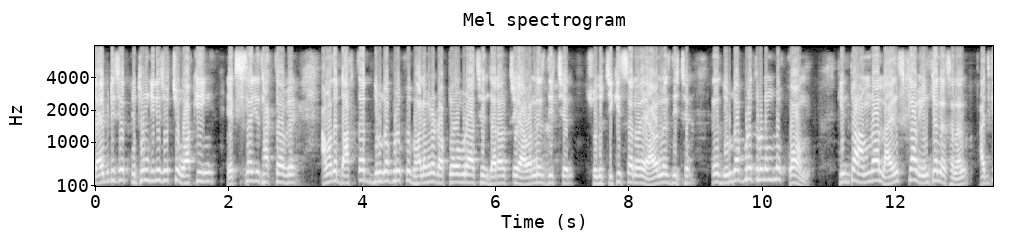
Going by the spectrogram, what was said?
ডায়াবেটিসের প্রথম জিনিস হচ্ছে ওয়াকিং এক্সারসাইজে থাকতে হবে। আমাদের ডাক্তার দুর্গাপুরে খুব ভালো ভালো ডক্টরবাবুরা আছেন, যারা হচ্ছে অ্যাওয়ারনেস দিচ্ছেন। শুধু চিকিৎসা নয় অ্যাওয়ারনেস দিচ্ছেন। দুর্গাপুরের তুলনামূলক কম। কিন্তু আমরা লায়ন্স ক্লাব ইন্টারন্যাশনাল আজকে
